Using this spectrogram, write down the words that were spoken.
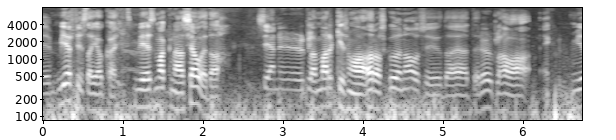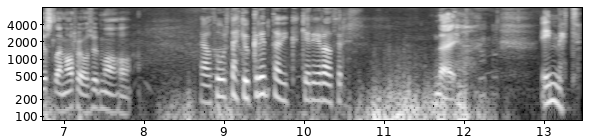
Eh, Mér finnst það jákvæmt. Mér finnst magnað að sjá þetta. Síðan er örgulega margir sem hafa aðra skoðun á þessu. Þetta er örgulega að hafa einhver mjög slæm áhrif á suma. Og... Já, þú ert ekki úr Grindavík, ger ég ráð fyrir. Nei. Einmitt.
